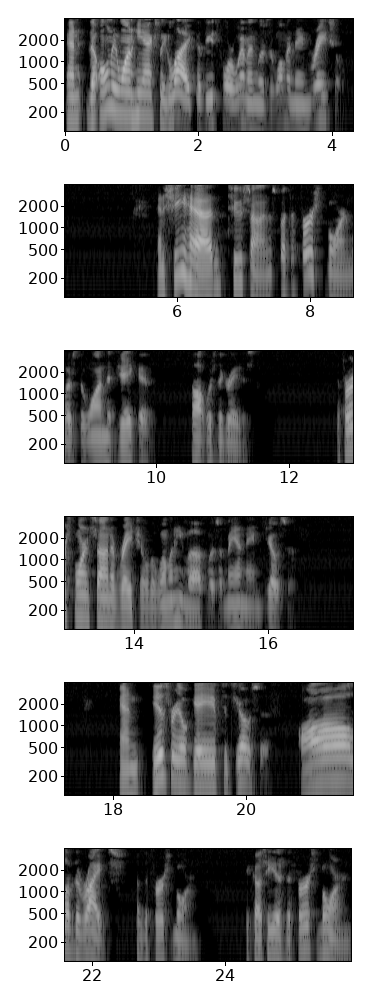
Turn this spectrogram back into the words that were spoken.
and the only one he actually liked of these four women was the woman named Rachel. And she had two sons, but the firstborn was the one that Jacob thought was the greatest. The firstborn son of Rachel, the woman he loved, was a man named Joseph. And Israel gave to Joseph all of the rights of the firstborn because he is the firstborn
